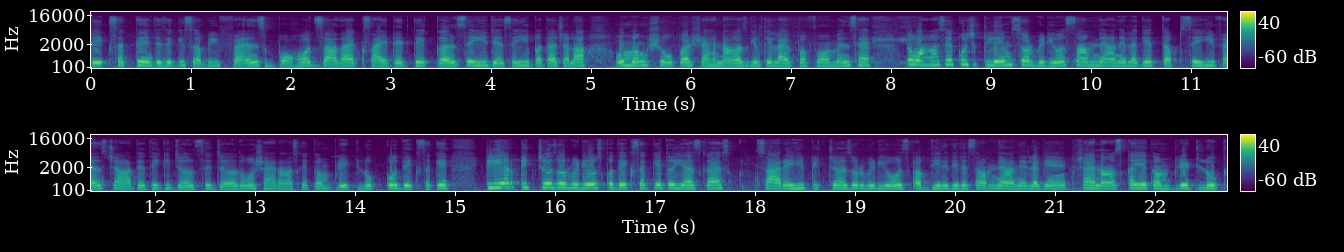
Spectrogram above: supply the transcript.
देख सकते हैं। जैसे कि सभी फैंस बहुत ज़्यादा एक्साइटेड थे। कल से ही जैसे ही पता चला उमंग शो पर शहनाज गिल के लाइव परफॉर्मेंस है तो वहाँ से कुछ क्लिम्स और वीडियोस सामने आने लगे। तब से ही फैंस चाहते थे कि जल्द से जल्द वो शहनाज के कंप्लीट लुक को देख सके। क्लियर पिक्चर्स और वीडियोज़ को देख सके। तो यस गाइस सारे ही पिक्चर्स और वीडियोज़ अब धीरे धीरे सामने आने लगे हैं। शहनाज का ये कंप्लीट लुक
